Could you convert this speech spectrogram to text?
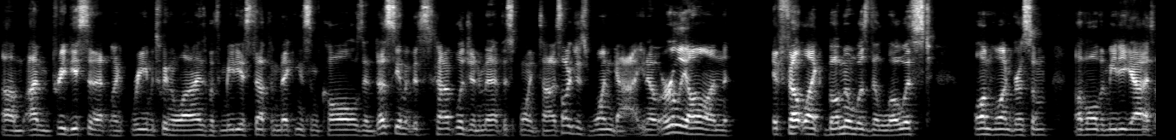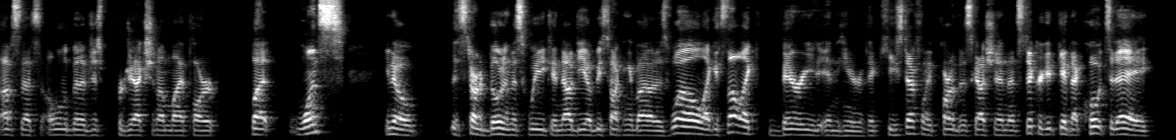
um, I'm pretty decent at like reading between the lines with media stuff and making some calls. And it does seem like this is kind of legitimate at this point in time. It's not like just one guy. You know, early on, it felt like Bowman was the lowest on Vaughn Grissom of all the media guys. Obviously, that's a little bit of just projection on my part. But once, you know, it started building this week, and now DOB's talking about it as well. Like it's not like buried in here. He's definitely part of the discussion. And Snitker gave that quote today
